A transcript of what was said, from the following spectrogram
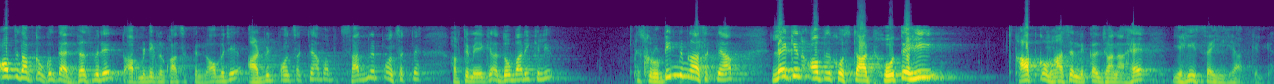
ऑफ़िस आपका खुलता है दस बजे तो आप मीटिंग रखवा सकते हैं नौ बजे, आठ बजे पहुँच सकते हैं आप सात बजे पहुँच सकते हैं, हफ़्ते में एक या दो बारी के लिए। इसको रूटीन भी बना सकते हैं आप। लेकिन ऑफ़िस को स्टार्ट होते ही आपको वहाँ से निकल जाना है, यही सही है आपके लिए।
